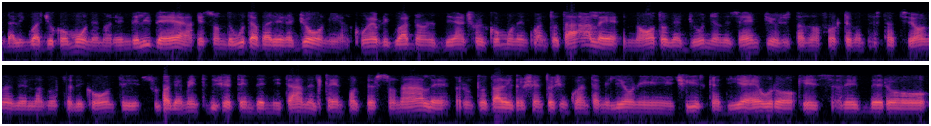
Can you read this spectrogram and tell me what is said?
dire, da linguaggio comune ma rende l'idea, che sono dovute a varie ragioni. Alcune riguardano il bilancio del comune in quanto tale. È noto che a giugno ad esempio c'è stata una forte contestazione della Corte dei Conti sul pagamento di certe indennità nel tempo al personale per un totale di 350 milioni circa di euro che sarebbero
